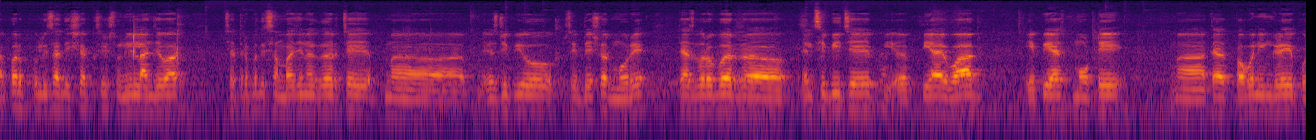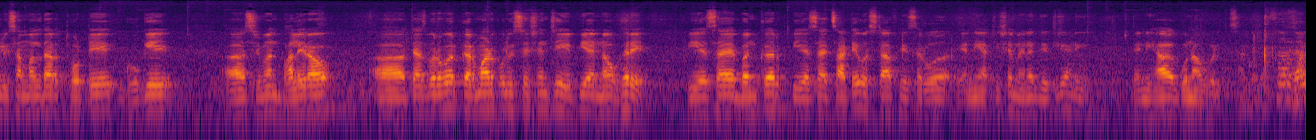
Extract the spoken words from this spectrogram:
अपर पोलीस अधीक्षक श्री सुनील लांजेवार छत्रपती संभाजीनगरचे S D P O Siddheshwar More त्याचबरोबर एल सी बीचे P P I Wagh A P I Mothe त्यात पवन इंगळे पोलीस अंमलदार थोटे घुगे श्रीमंत भालेराव त्याचबरोबर करमाड पोलीस स्टेशनचे A P I Navghare P S I Bankar P S I Chate व स्टाफ हे सर्व यांनी अतिशय मेहनत घेतली आणि त्यांनी हा गुन्हा उघडकीस आणला सर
